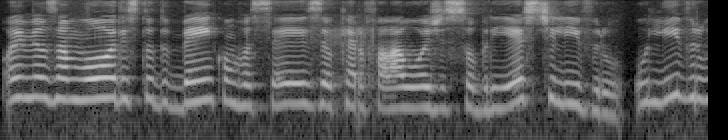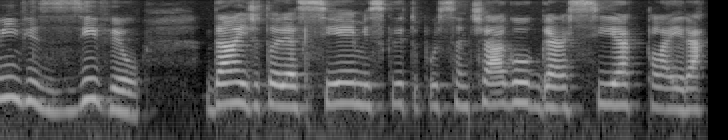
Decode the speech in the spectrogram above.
Oi, meus amores, tudo bem com vocês? Eu quero falar hoje sobre este livro, O Livro Invisível, da editora SM, escrito por Santiago Garcia Clairac,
